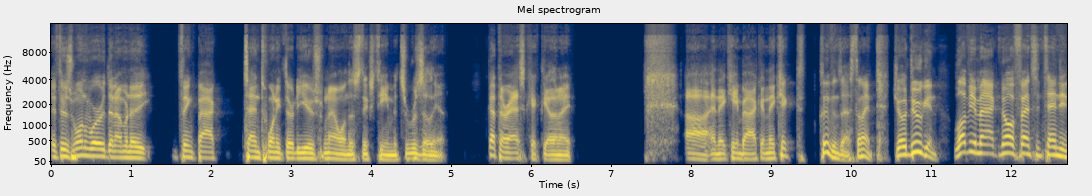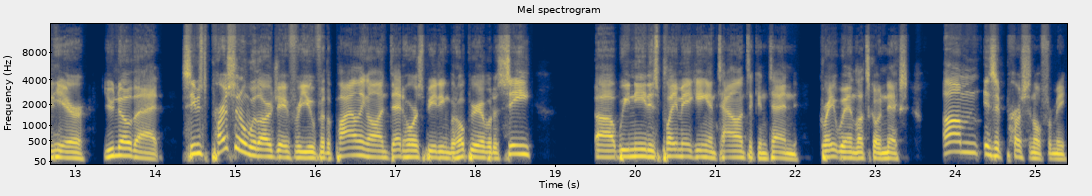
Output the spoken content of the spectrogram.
If there's one word that I'm going to think back 10, 20, 30 years from now on this Knicks team, it's resilient. Got their ass kicked the other night. Uh, and they came back and they kicked Cleveland's ass tonight. Joe Dugan, love you, Mac. No offense intended here. You know that. Seems personal with RJ for you for the piling on, dead horse beating, but hope you're able to see. Uh, we need his playmaking and talent to contend. Great win. Let's go, Knicks. Um, is it personal for me?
